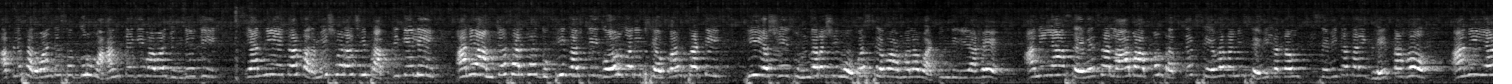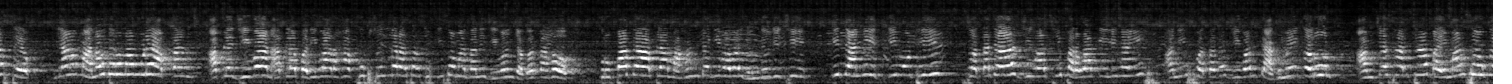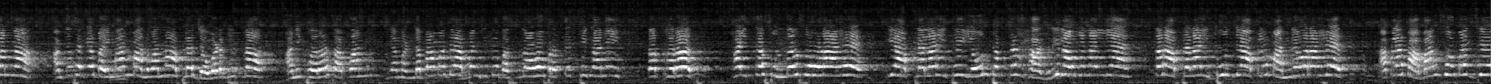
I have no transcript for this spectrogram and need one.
आपल्या सर्वांचे सद्गुरू महान त्यागी बाबा जुगदेवजी यांनी एका परमेश्वराची प्राप्ती केली आणि आमच्यासारख्या दुःखी कष्टी गोरगरीब सेवकांसाठी ही अशी सुंदर अशी मोफत सेवा आम्हाला वाटून दिली आहे. आणि या सेवेचा लाभ आपण प्रत्येक सेवक आणि सेविकता सेविकाताई घेत आहोत. आणि या सेव या मानव धर्मामुळे आपण आपले जीवन आपला परिवार हा खूप सुंदर असा सुखी समाधानी जीवन जगत आहोत. कृपा त्या आपल्या महान त्यागी बाबा झुंदेवजीची की त्यांनी इतकी मोठी स्वतःच्या जीवाची पर्वा केली नाही आणि स्वतःचं जीवन त्यागमय करून आमच्यासारख्या बैमान सेवकांना आमच्यासारख्या बैमान मानवांना आपल्या जवळ घेतलं. आणि खरंच आपण या मंडपामध्ये आपण जिथे बसलो आहोत प्रत्येक ठिकाणी तर खरंच हा इतका सुंदर सोहळा आहे की आपल्याला इथे येऊन फक्त हाजरी लावली आणली आहे. तर आपल्याला इथून जे आपले मान्यवर आहेत आपल्या बाबांसोबत जे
